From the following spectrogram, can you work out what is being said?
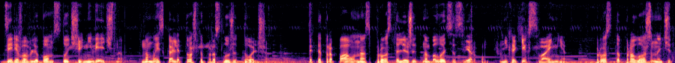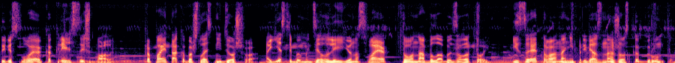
Дерево в любом случае не вечно, но мы искали то, что прослужит дольше. Экотропа у нас просто лежит на болоте сверху. Никаких свай нет. Просто проложено 4 слоя, как рельсы и шпалы. Тропа и так обошлась недешево, а если бы мы делали ее на сваях, то она была бы золотой. Из-за этого она не привязана жестко к грунту.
